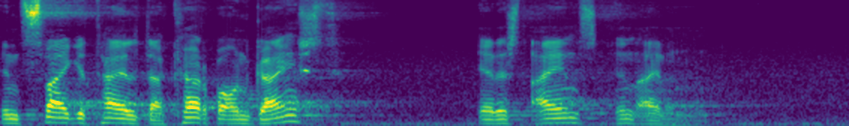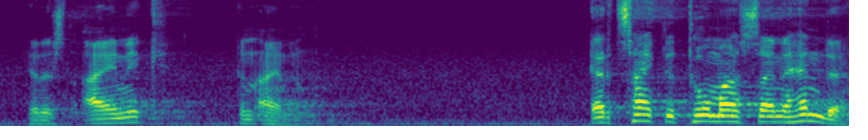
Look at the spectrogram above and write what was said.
in zwei geteilter Körper und Geist, er ist eins in einem. Er ist einig in einem. Er zeigte Thomas seine Hände,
